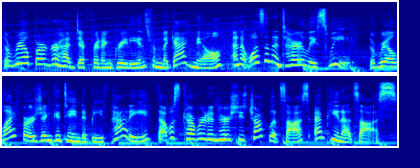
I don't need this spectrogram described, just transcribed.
The real burger had different ingredients from the gag meal, and it wasn't entirely sweet. The real life version contained a beef patty that was covered in Hershey's chocolate sauce and peanut sauce.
